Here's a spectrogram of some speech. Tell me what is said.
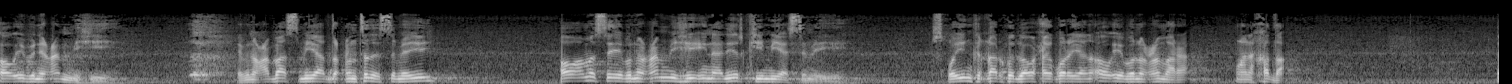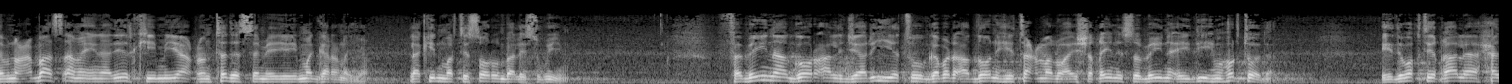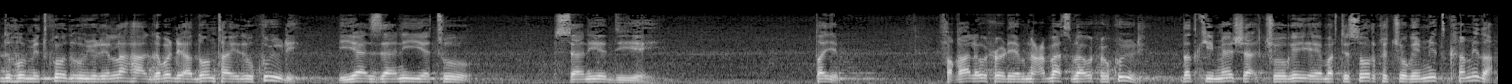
ow ibni cammihi. Ibnu cabbaas miyaa cuntada sameeyey? Ow amase ibnu cammihi inaadiirkii miyaa sameeyey? Musqooyinka qaarkood baa waxay qorayaan ow ibnu cumara waana khada. Ibnu cabbaas ama inaadiirkii miyaa cuntada sameeyey ma garanayo. Laakiin martisoorun baa laysugu yimi. Fa bayna goor aljaariyatu gabadh addoonihii tacmalu ay shaqaynayso hortooda id waqti qaala axaduhu midkood uu yidhi lahaa gabadhii addoontahayd uu ku yidhi yaa zaaniyatu saaniyadiiye ayib fa qaala wuxuu yidhi ibnu cabbaas baa wuxuu ku yidhi dadkii meesha joogay ee martisoorka joogay mid ka mida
